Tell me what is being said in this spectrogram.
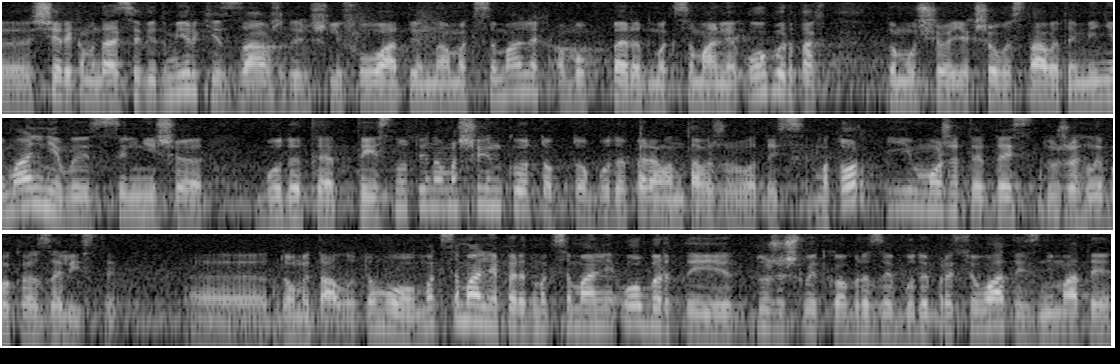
Е, Ще рекомендація від мірки завжди шліфувати на максимальних або перед максимальних обертах, тому що якщо ви ставите мінімальні, ви сильніше будете тиснути на машинку, тобто буде перевантажуватись мотор і можете десь дуже глибоко залізти е, до металу. Тому максимальні перед максимальні оберти, дуже швидко абразив буде працювати, знімати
